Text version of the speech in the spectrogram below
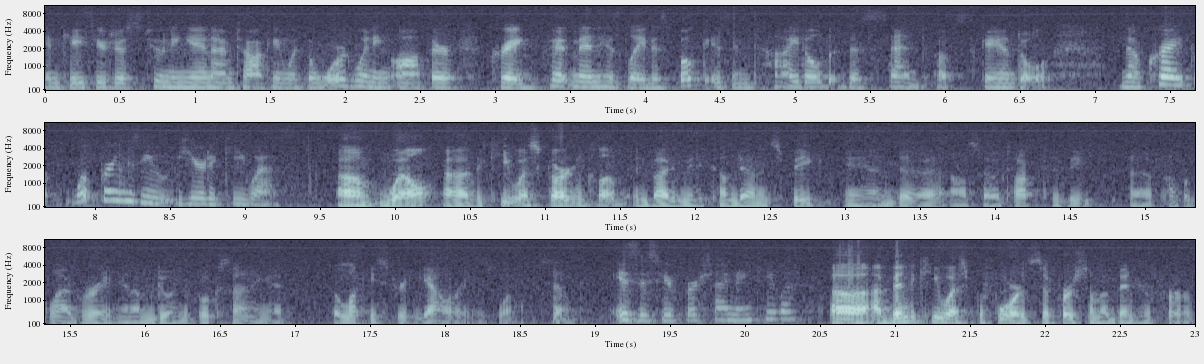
In case you're just tuning in, I'm talking with award-winning author Craig Pittman. His latest book is entitled The Scent of Scandal. Now, Craig, what brings you here to Key West? Um, well, uh, the Key West Garden Club invited me to come down and speak, and uh, also I talked to the uh, public library, and I'm doing a book signing at the Lucky Street Gallery as well. So, Is this your first time in Key West? uh, I've been to Key West before. It's the first time I've been here for,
